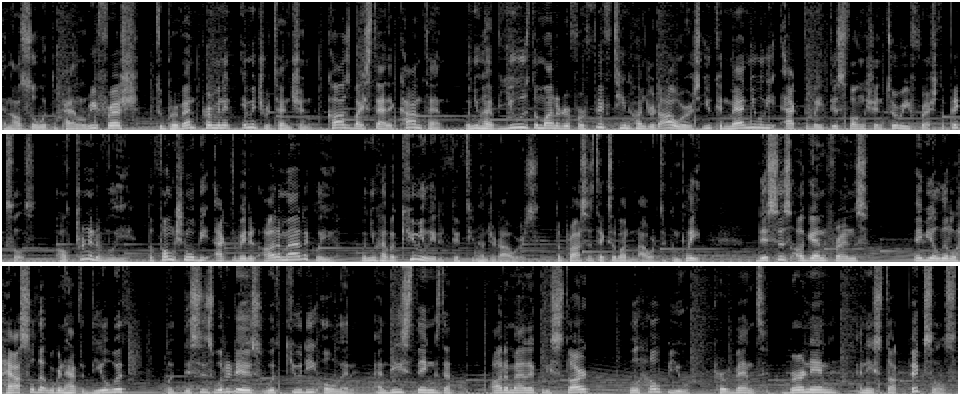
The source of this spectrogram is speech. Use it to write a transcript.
and also with the panel refresh to prevent permanent image retention caused by static content. When you have used the monitor for 1500 hours, you can manually activate this function to refresh the pixels. Alternatively, the function will be activated automatically when you have accumulated 1500 hours. The process takes about an hour to complete. This is again friends maybe a little hassle that we're going to have to deal with, but this is what it is with QD OLED. And these things that automatically start will help you prevent burn-in any stuck pixels,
